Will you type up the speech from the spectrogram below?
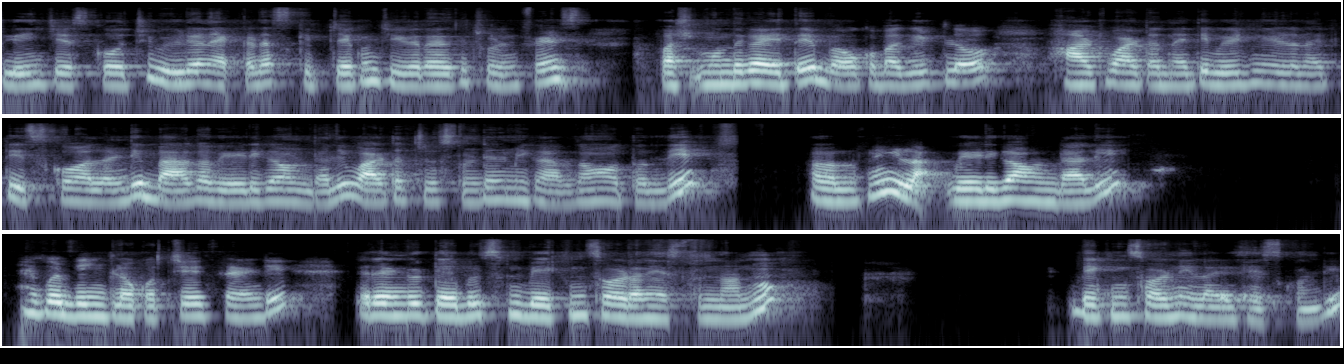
క్లీన్ చేసుకోవచ్చు. వీడియోని ఎక్కడ స్కిప్ చేయకుండా చివరి వరకు చూడండి ఫ్రెండ్స్. ఫస్ట్ ముందుగా అయితే ఒక బకెట్లో హాట్ వాటర్ని అయితే వేడి నీళ్ళని అయితే తీసుకోవాలండి. బాగా వేడిగా ఉండాలి. వాటర్ చూస్తుంటే మీకు అర్థమవుతుంది. ఇలా వేడిగా ఉండాలి. ఇప్పుడు దీంట్లోకి వచ్చేసేయండి. రెండు టేబుల్ స్పూన్ బేకింగ్ సోడాని వేస్తున్నాను. బేకింగ్ సోడాని ఇలా వేసేసుకోండి.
